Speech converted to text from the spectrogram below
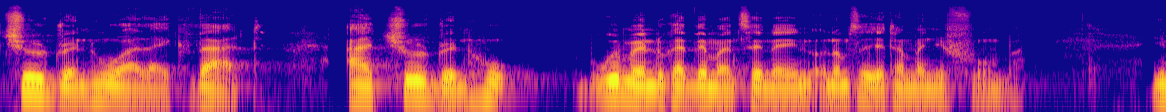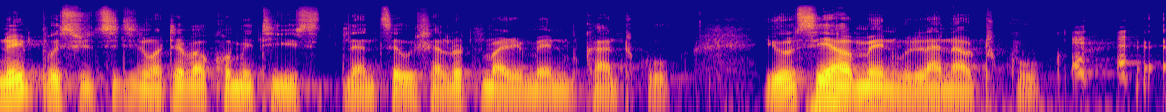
children who are like that are children who women look at them and say, "Na- "Unomsaje tamanyi fumba." You know, people should sit in whatever committee you sit in and say, We shall not marry men who can't cook. You'll see how men will learn how to cook.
